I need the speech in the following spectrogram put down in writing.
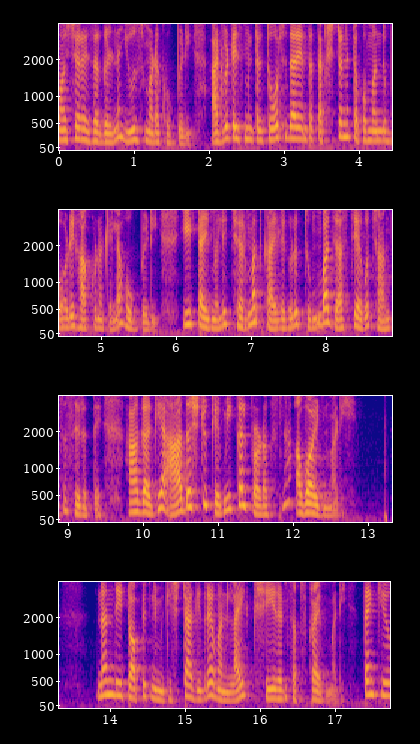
ಮಾಯ್ಶ್ಚರೈಸರ್ಗಳನ್ನ ಯೂಸ್ ಮಾಡೋಕ್ಕೆ ಹೋಗಬೇಡಿ. ಅಡ್ವರ್ಟೈಸ್ಮೆಂಟಲ್ಲಿ ತೋರಿಸಿದ್ದಾರೆ ಅಂತ ತಕ್ಷಣ ತೊಗೊಂಬಂದು ಬಾಡಿ ಹಾಕೋಣಕ್ಕೆಲ್ಲ ಹೋಗಬೇಡಿ. ಈ ಟೈಮಲ್ಲಿ ಚರ್ಮದ ಕಾಯಿಲೆಗಳು ತುಂಬ ಜಾಸ್ತಿ ಆಗೋ ಚಾನ್ಸಸ್ ಇರುತ್ತೆ. ಹಾಗಾಗಿ ಆದಷ್ಟು ಕೆಮಿಕಲ್ ಪ್ರಾಡಕ್ಟ್ಸ್ನ ಅವಾಯ್ಡ್ ಮಾಡಿ. ನಂದು ಈ ಟಾಪಿಕ್ ನಿಮಗೆ ಇಷ್ಟ ಆಗಿದ್ದರೆ ಒಂದು ಲೈಕ್ ಶೇರ್ ಆ್ಯಂಡ್ ಸಬ್ಸ್ಕ್ರೈಬ್ ಮಾಡಿ. Thank you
